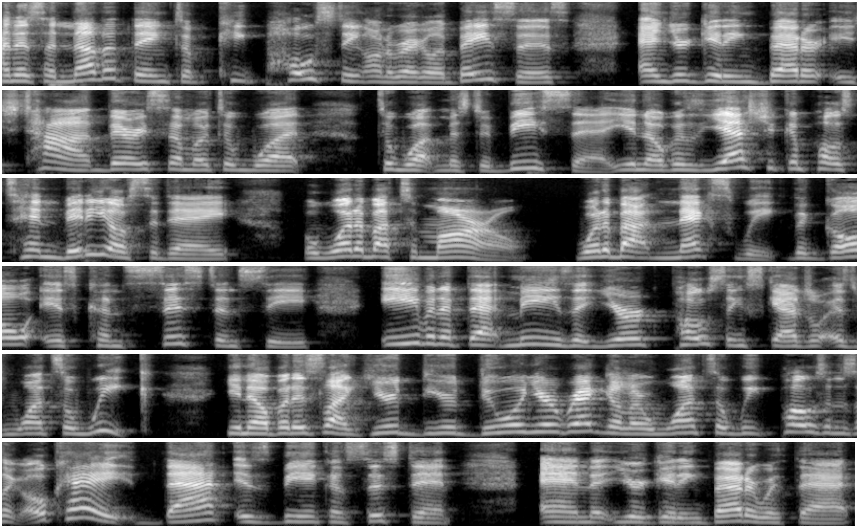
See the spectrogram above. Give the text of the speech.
And it's another thing to keep posting on a regular basis and you're getting better each time, very similar to what to what Mr. B said. You know, because yes, you can post 10 videos today, but what about tomorrow? What about next week? The goal is consistency, even if that means that your posting schedule is once a week, you know, but it's like you're you're doing your regular once a week post. And it's like, okay, that is being consistent and that you're getting better with that.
